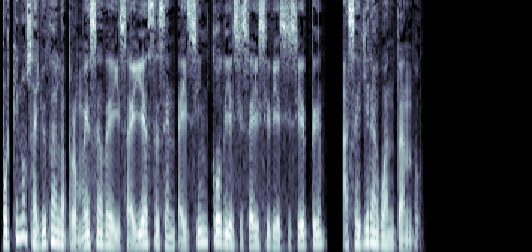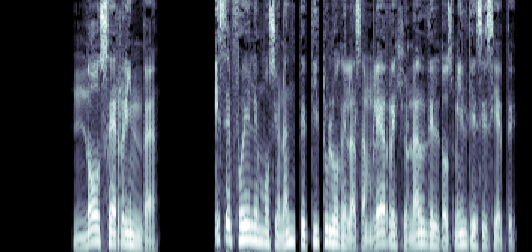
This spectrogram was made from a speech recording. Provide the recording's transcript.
¿Por qué nos ayuda la promesa de Isaías 65, 16 y 17 a seguir aguantando? No se rinda. Ese fue el emocionante título de la Asamblea Regional del 2017.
